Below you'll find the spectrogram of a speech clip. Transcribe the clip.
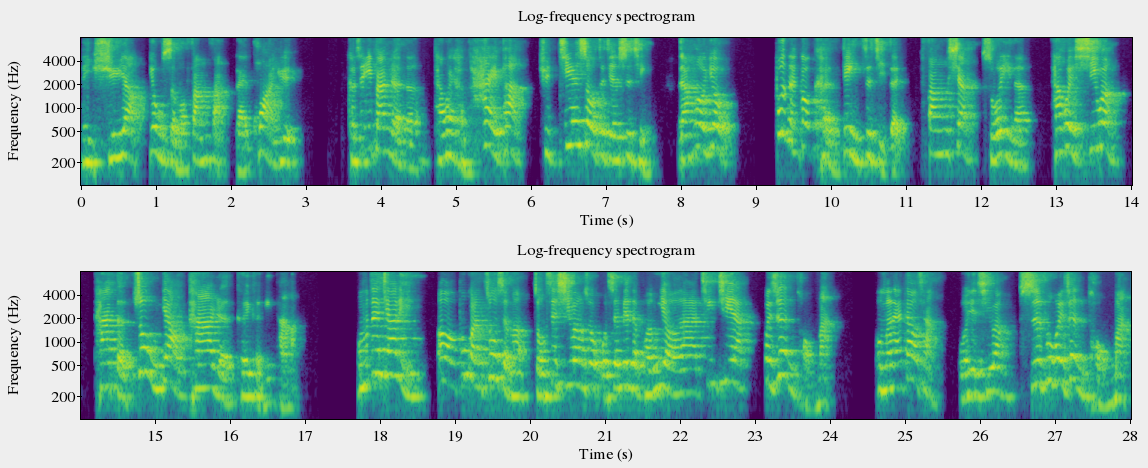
你需要用什么方法来跨越。可是，一般人呢，他会很害怕去接受这件事情，然后又不能够肯定自己的方向，所以呢，他会希望他的重要他人可以肯定他嘛。我们在家里哦，不管做什么，总是希望说我身边的朋友啊、亲戚啊。会认同嘛？我们来道场，我也希望师父会认同嘛。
